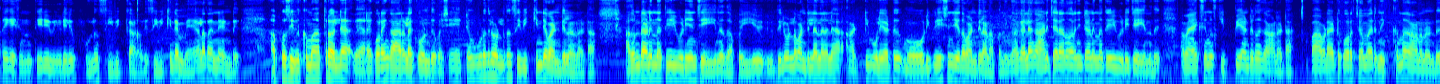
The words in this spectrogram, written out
അതേ ഗൈസ് ഇന്നത്തെ ഒരു വീഡിയോയിൽ ഫുള്ളും സിവിക്കാണ് ഒരു സിവിക്കിന്റെ മേള തന്നെ ഉണ്ട്. അപ്പോൾ സിവിക്ക് മാത്രമല്ല വേറെ കുറേ കാറുകളൊക്കെ ഉണ്ട്. പക്ഷേ ഏറ്റവും കൂടുതലുള്ളത് സിവിക്കിന്റെ വണ്ടിയിലാണ് കേട്ടോ. അതുകൊണ്ടാണ് ഇന്നത്തെ ഒരു വീഡിയോ ഞാൻ ചെയ്യുന്നത്. അപ്പോൾ ഈ ഇതിലുള്ള വണ്ടിയിലെന്നല്ല നല്ല അടിപൊളിയായിട്ട് മോഡിഫിക്കേഷൻ ചെയ്ത വണ്ടിയിലാണ് അപ്പോൾ നിങ്ങൾക്കെല്ലാം കാണിച്ചു തരാമെന്ന് പറഞ്ഞിട്ടാണ് ഇന്നത്തെ ഒരു വീഡിയോ ചെയ്യുന്നത്. അപ്പോൾ മാക്സിമം സ്കിപ്പ് ചെയ്യാണ്ടിരുന്ന് കാണട്ടെ അപ്പോൾ അവിടെ ആയിട്ട് കുറച്ചവന്മാർ നിൽക്കുന്ന കാണുന്നുണ്ട്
